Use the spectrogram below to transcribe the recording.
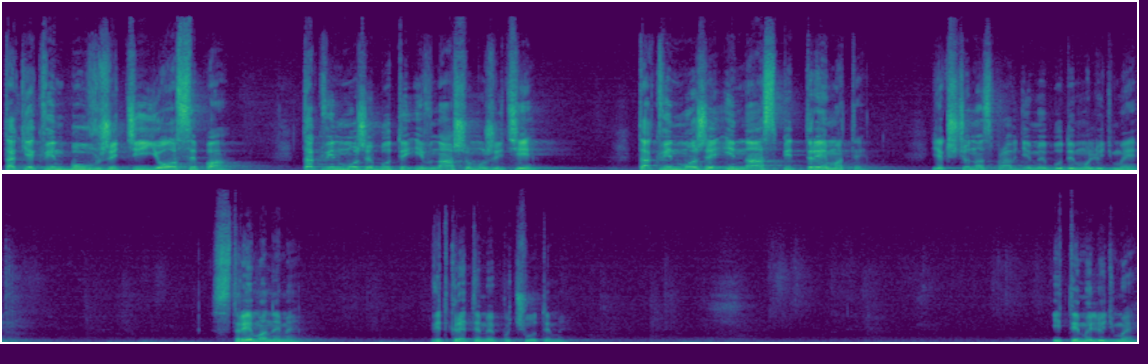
так як він був в житті Йосипа, так він може бути і в нашому житті. Так він може і нас підтримати, якщо насправді ми будемо людьми, стриманими, відкритими, почутими. І тими людьми,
